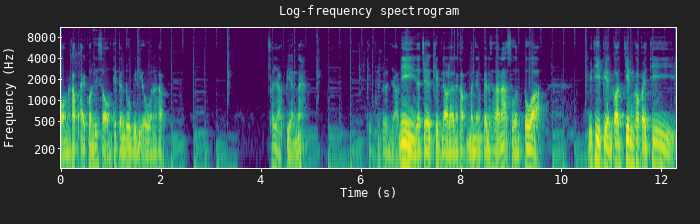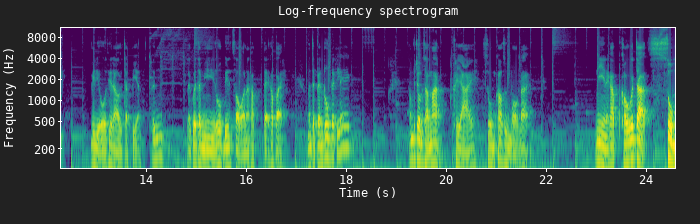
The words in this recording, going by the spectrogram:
2นะครับไอคอนที่ 2 ที่เป็นรูปวิดีโอนะครับ ถ้าอยากเปลี่ยนนะคลิปนี้ก็จะยาวนี่จะเจอคลิปเราแล้วนะครับ มันยังเป็นสถานะส่วนตัว วิธีเปลี่ยนก็จิ้มเข้าไปที่วิดีโอที่เราจะเปลี่ยนตึ้งแล้วก็จะมีรูปดินสอนะครับ แตะเข้าไป มันจะเป็นรูปเล็กๆท่านผู้ชมสามารถขยายซูมเข้าซูมออกได้ นี่นะครับเขาก็จะสุ่ม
